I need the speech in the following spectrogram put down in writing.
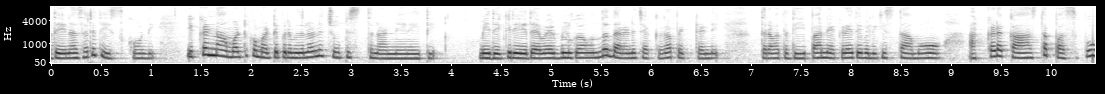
అదైనా సరే తీసుకోండి. ఇక్కడ నా మట్టుకు మట్టి ప్రమిదిలోనే చూపిస్తున్నాను నేనైతే. మీ దగ్గర ఏది అవైలబుల్గా ఉందో దానిని చక్కగా పెట్టండి. తర్వాత దీపాన్ని ఎక్కడైతే వెలిగిస్తామో అక్కడ కాస్త పసుపు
